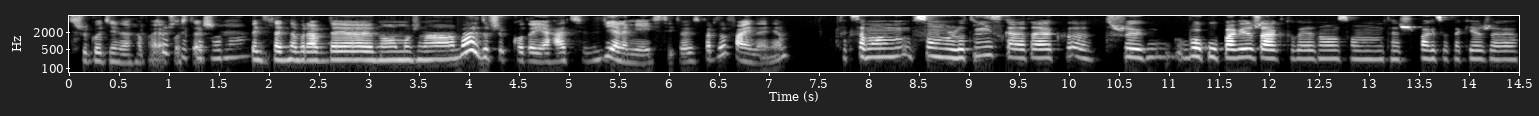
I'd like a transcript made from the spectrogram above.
trzy godziny chyba Coś jakoś też. No. Więc tak naprawdę no, można bardzo szybko dojechać w wiele miejsc i to jest bardzo fajne, nie? Tak samo są lotniska, tak, e, trzy wokół Paryża, które no, są też bardzo takie, że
